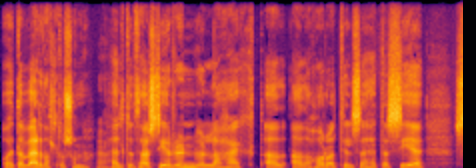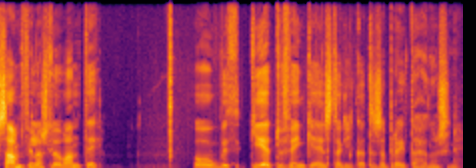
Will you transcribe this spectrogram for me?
og þetta verða alltaf svona. Ja. Heldur það sé raunverulega hægt að, að horfa til þess að þetta sé samfélagslegu vandi og við getum fengið einstakleika til þess að breyta hefðun sinni.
